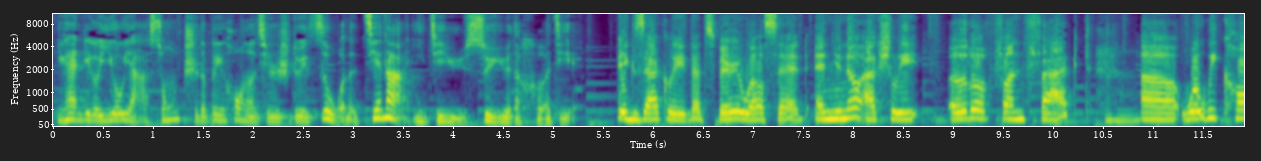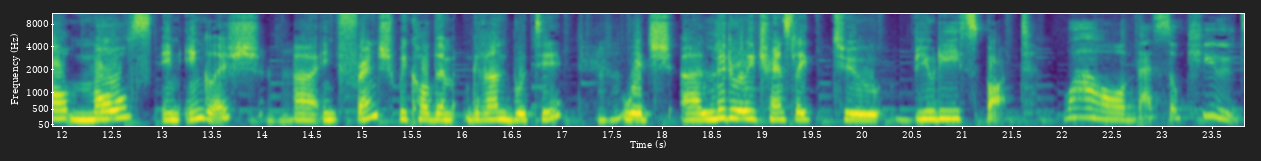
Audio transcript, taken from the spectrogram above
你看这个优雅松弛的背后呢，其实是对自我的接纳以及与岁月的和解。Exactly, that's very well said. And you know, actually, a little fun fact: mm -hmm. uh, what we call moles in English, mm -hmm. uh, in French we call them grain de beauté. Which uh, literally translate to beauty spot. Wow, that's so cute。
